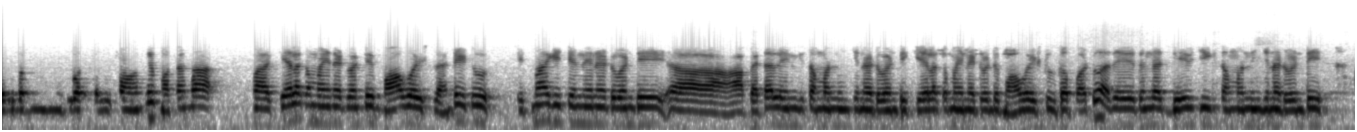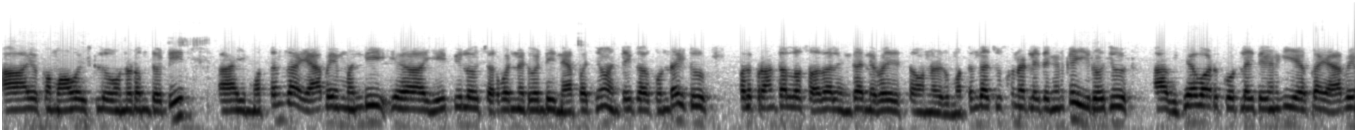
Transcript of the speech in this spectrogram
వెలువడుతుంది కూడా తెలుస్తా ఉంది. మొత్తంగా కీలకమైనటువంటి మావోయిస్టులు అంటే ఇటు ఇట్మాకి చెందినటువంటి ఆ, ఆ బెటాలియన్కి సంబంధించినటువంటి కీలకమైనటువంటి మావోయిస్టులతో పాటు అదే విధంగా దేవ్జీకి సంబంధించినటువంటి ఆ యొక్క మావోయిస్టులు ఉండడం తోటి ఈ మొత్తంగా యాభై మంది ఏపీలో చొరబడినటువంటి నేపథ్యం. అంతేకాకుండా ఇటు పలు ప్రాంతాల్లో సోదాలు ఇంకా నిర్వహిస్తా ఉన్నారు. మొత్తంగా చూసుకున్నట్లయితే కనుక ఈ రోజు ఆ విజయవాడ కోర్టులో అయితే కనుక ఈ యొక్క యాభై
